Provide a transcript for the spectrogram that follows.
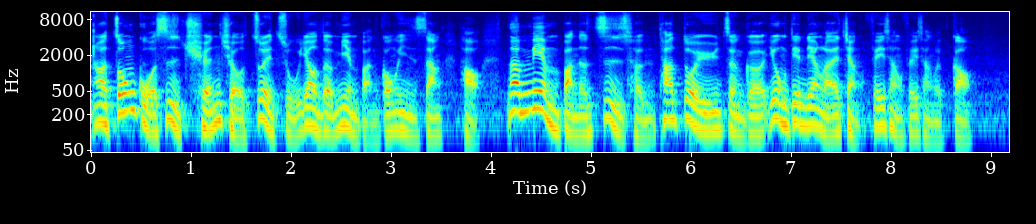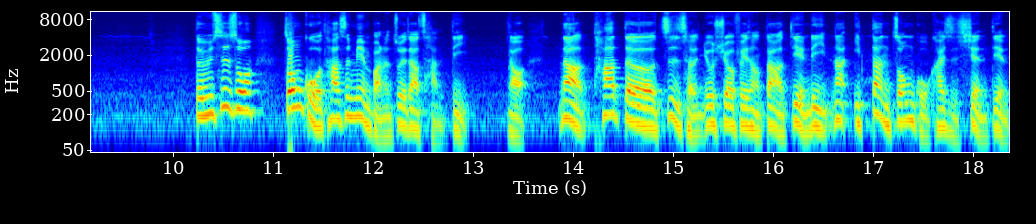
那中国是全球最主要的面板供应商。好，那面板的制成，它对于整个用电量来讲非常非常的高，等于是说中国它是面板的最大产地。哦，那它的制成又需要非常大的电力。那一旦中国开始限电，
